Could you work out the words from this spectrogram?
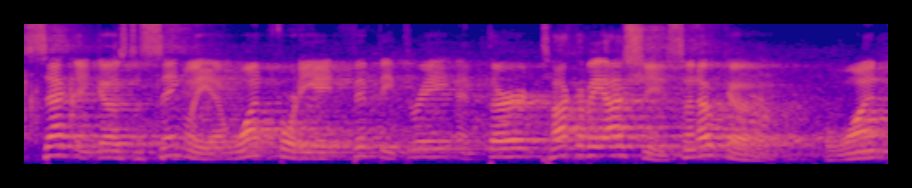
Second goes to Singley at 148.53. And third, Takabayashi, Sunoco, 1.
